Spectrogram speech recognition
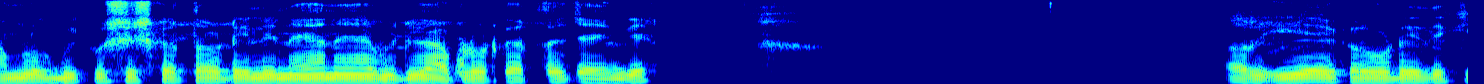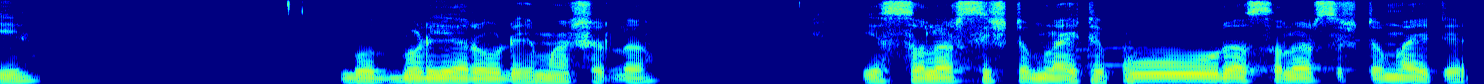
हम लोग भी कोशिश करता हूँ डेली नया नया वीडियो अपलोड करते जाएँगे। और ये एक रोड है, देखिए। बहुत बढ़िया रोड है, माशाल्लाह। ये सोलर सिस्टम लाइट है, पूरा सोलर सिस्टम लाइट है।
